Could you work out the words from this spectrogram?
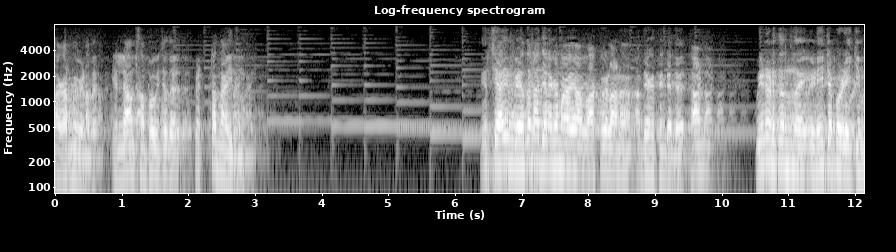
തകർന്നു വീണത്. എല്ലാം സംഭവിച്ചത് പെട്ടെന്നായിരുന്നു. തീർച്ചയായും വേദനാജനകമായ വാക്കുകളാണ് അദ്ദേഹത്തിന്റെത്. താൻ വീണെടുത്തു നിന്ന് എണീറ്റപ്പോഴേക്കും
